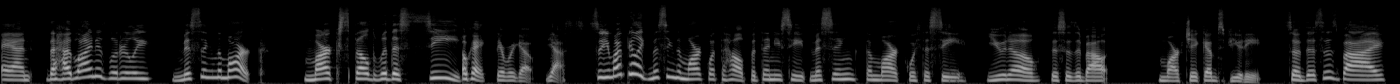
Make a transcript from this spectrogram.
And the headline is literally missing the mark. Mark spelled with a C. Okay, there we go. Yes. So you might be like missing the mark, what the hell? But then you see missing the mark with a C. You know this is about Marc Jacobs Beauty. So this is by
